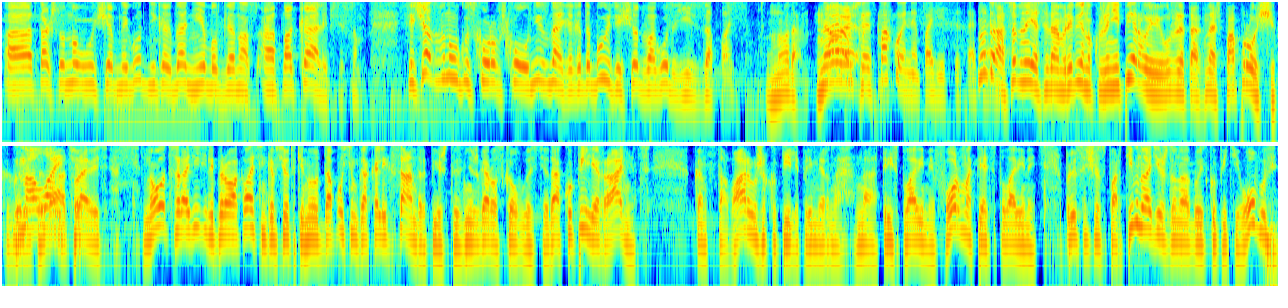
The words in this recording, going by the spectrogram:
А, так что новый учебный год никогда не был для нас апокалипсисом. Сейчас внуку скоро в школу, не знаю, как это будет, еще два года есть в запасе. Ну да. Но... Хорошая, спокойная позиция такая. Ну да, особенно если там ребенок уже не первый, уже так, знаешь, попроще как говорится, да, отправить. Но вот родители первоклассника все-таки, ну, допустим, как Александр пишет из Нижегородской области, да, купили ранец, констовары уже купили примерно на 3,5, форма 5,5, плюс еще спортивную одежду надо будет купить и обувь.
